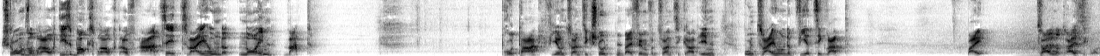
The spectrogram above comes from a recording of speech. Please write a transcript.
Stromverbrauch. Diese Box braucht auf AC 209 Watt pro Tag, 24 Stunden bei 25 Grad in und 240 Watt bei 230 Volt.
